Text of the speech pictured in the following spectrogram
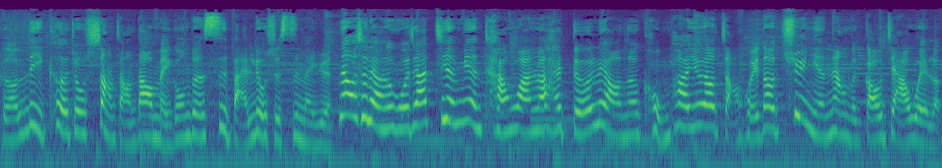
格立刻就上涨到每公吨四百六十四美元。那要是两个国家见面谈完了，还得了呢？恐怕又要涨回到去年那样的高价位了。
